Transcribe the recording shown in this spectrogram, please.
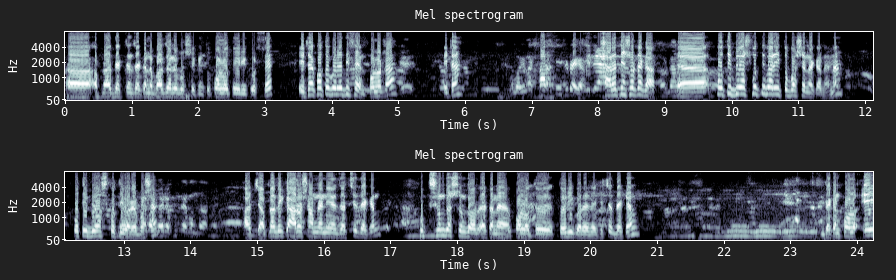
আহ, আপনারা দেখছেন যে এখানে বাজারে বসে কিন্তু পলো তৈরি করছে। এটা কত করে দিছেন পলোটা? এটা? সাড়ে তিনশো টাকা। প্রতি বৃহস্পতিবারই তো বসে না কেন, না? প্রতি বৃহস্পতিবারে বসে? আচ্ছা আপনাদেরকে আরও সামনে নিয়ে যাচ্ছি, দেখেন। খুব সুন্দর সুন্দর এখানে পলো তৈরি করে রেখেছে, দেখেন। দেখেন পলো, এই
